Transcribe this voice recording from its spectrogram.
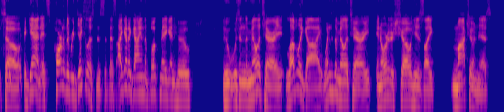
so again, it's part of the ridiculousness of this. I got a guy in the book, Megyn, who who was in the military, lovely guy, went to the military in order to show his like macho ness,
